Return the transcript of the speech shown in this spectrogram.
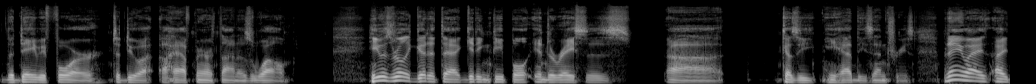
the day before to do a, a half marathon as well he was really good at that, getting people into races because uh, he he had these entries. But anyway, I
